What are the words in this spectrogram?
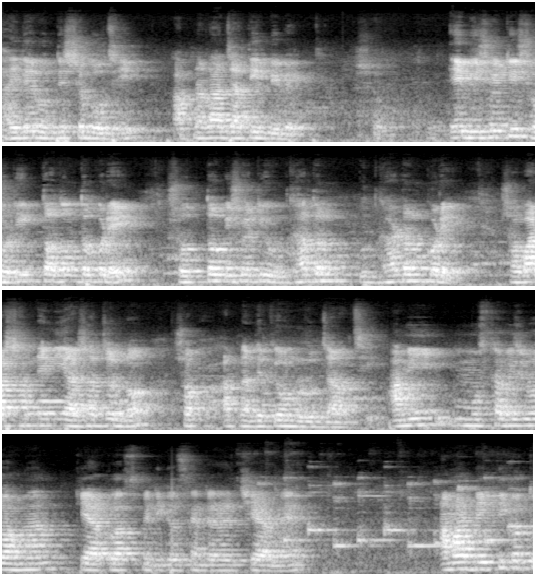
ভাইদের উদ্দেশ্যে বলছি, আপনারা জাতির বিবেক। এই বিষয়টি সঠিক তদন্ত করে, সত্য বিষয়টি উদ্ঘাটন উদ্ঘাটন করে সবার সামনে নিয়ে আসার জন্য সব আপনাদেরকে অনুরোধ জানাচ্ছি। আমি Mustafizur Rahman care plus medical সেন্টারের চেয়ারম্যান আমার ব্যক্তিগত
